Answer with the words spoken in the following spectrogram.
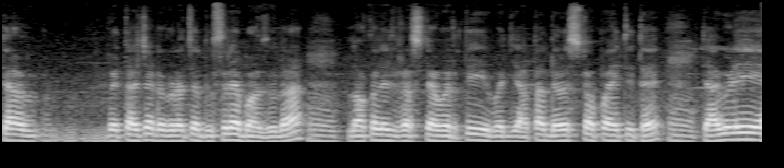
त्या बेताच्या डोंगराच्या दुसऱ्या बाजूला लॉ कॉलेज रस्त्यावरती म्हणजे आता नळ स्टॉप आहे तिथे. त्यावेळी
